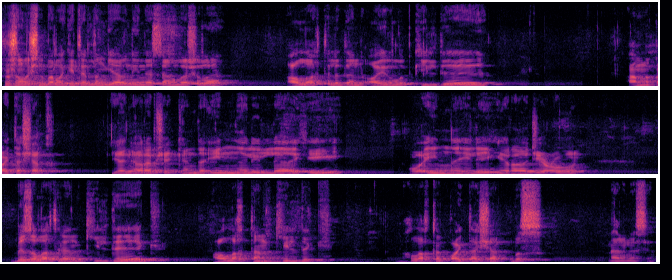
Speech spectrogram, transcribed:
Шушының өчен барлык китердең, ягъни нәрсә аңлашыла? Аллаһ Тәгаләдән аерылып килде, аңа кайтачак. Ягъни арабча әйткәндә инна лиллахи ва инна илейхи раҗиун. Без Аллаһ Тәгаләдән килдек, Аллаһтан килдек. Аллаһка кайтачакбыз мәгънәсе.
